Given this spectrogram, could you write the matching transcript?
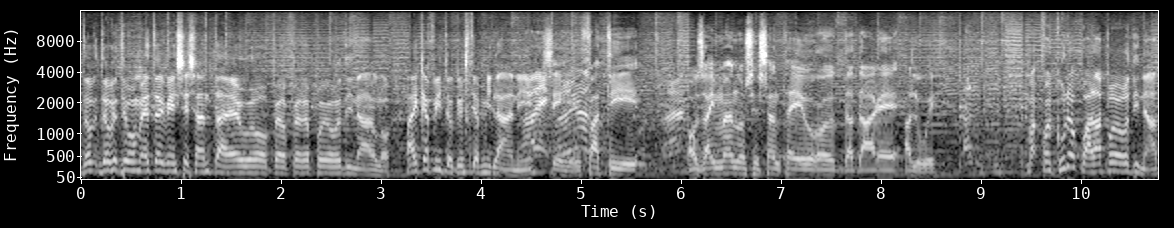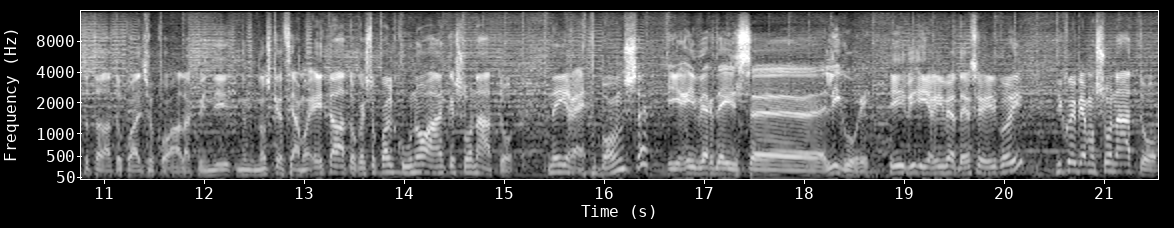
dove, dove devo mettere i miei 60 euro per, per poi ordinarlo? Hai capito Cristian Milani? Sì, infatti ho già in mano 60 euro da dare a lui. Ma qualcuno qua l'ha preordinato tra l'altro qua il gioco ala, quindi non scherziamo. E tra l'altro questo qualcuno ha anche suonato nei Red Bones, I Riverdales eh, Liguri. i, i Riverdale Liguri, di cui abbiamo suonato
